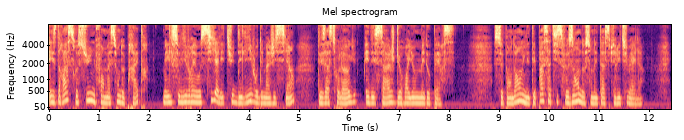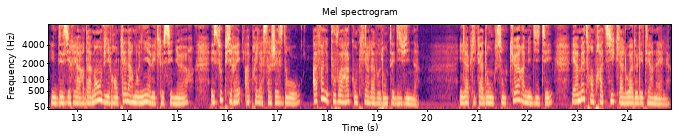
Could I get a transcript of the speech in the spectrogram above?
Esdras reçut une formation de prêtre mais il se livrait aussi à l'étude des livres des magiciens, des astrologues et des sages du royaume médo-perse. Cependant, il n'était pas satisfaisant de son état spirituel. Il désirait ardemment vivre en pleine harmonie avec le Seigneur et soupirait après la sagesse d'en haut, afin de pouvoir accomplir la volonté divine. Il appliqua donc son cœur à méditer et à mettre en pratique la loi de l'Éternel.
